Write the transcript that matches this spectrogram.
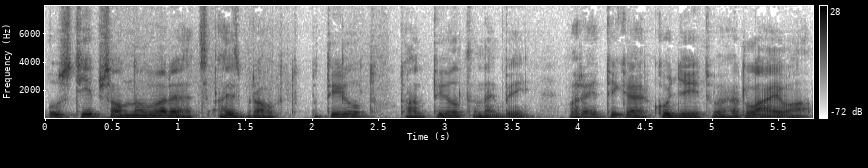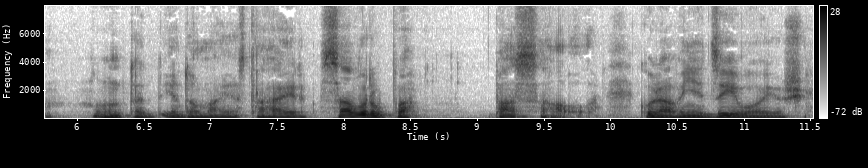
uz ķīpselu nav varēts aizbraukt pa tiltu. Tāda tilta nebija. Varēja tikai ar kuģīti vai ar laivām. Un tad iedomājies, tā ir savrupa pasaule, kurā viņi ir dzīvojuši.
